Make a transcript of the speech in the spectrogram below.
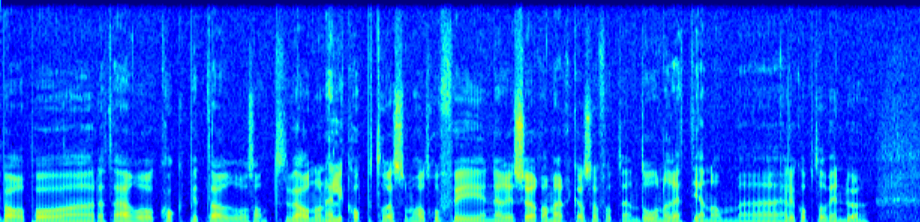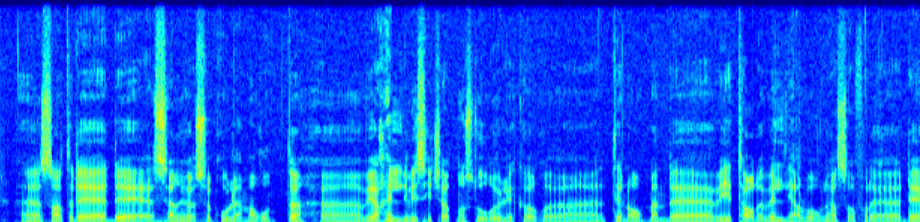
Bare på dette her, og cockpiter og sånt. Vi har noen helikoptre som har truffet nede i Sør-Amerika, som har fått en drone rett gjennom helikoptervinduet. Eh, sånn at det, det, er seriøse problemer rundt det. Eh, vi har heldigvis ikke hatt noen store ulykker eh, til nå, men det, vi tar det veldig alvorlig. Altså, for det, det,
